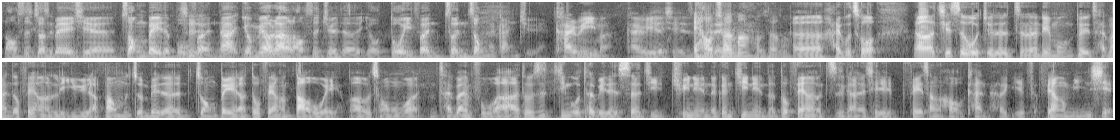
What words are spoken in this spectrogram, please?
老师准备一些装备的部分，那有没有让老师觉得有多一份尊重的感觉？凯瑞嘛，凯瑞的鞋子，哎，好穿吗？好穿吗？呃，还不错。呃，其实我觉得真的联盟对裁判都非常的礼遇啊，帮我们准备的装备啊都非常到位啊。从我裁判服啊，都是经过特别的设计，去年的跟今年的都非常有质感，而且非常好看，和也非常明显，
